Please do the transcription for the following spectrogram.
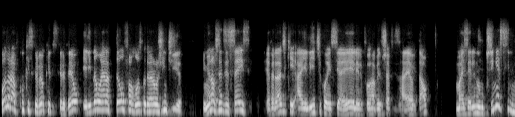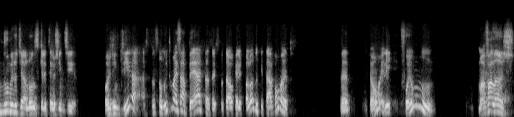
Quando o Rav Kuk escreveu o que ele escreveu, ele não era tão famoso quanto ele era hoje em dia. Em 1906, é verdade que a elite conhecia ele, ele foi o rabino-chefe de Israel e tal, mas ele não tinha esse número de alunos que ele tem hoje em dia. Hoje em dia, as pessoas estão muito mais abertas a escutar o que ele falou do que estavam antes. Né? Então, ele foi um, uma avalanche.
